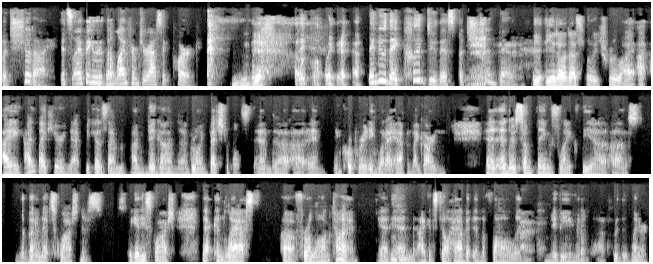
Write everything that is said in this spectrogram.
but should I? It's I think that mm-hmm. line from Jurassic Park. Mm-hmm. yeah. they, oh, yeah. they knew they could do this, but should they? You know, that's really true. I, I, I like hearing that because I'm, I'm big on uh, growing vegetables and, uh, uh, and incorporating what I have in my garden. And, and there's some things like the, uh, uh, the butternut squash spaghetti squash that can last, uh, for a long time. And, mm-hmm. and I can still have it in the fall and maybe even through the winter.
